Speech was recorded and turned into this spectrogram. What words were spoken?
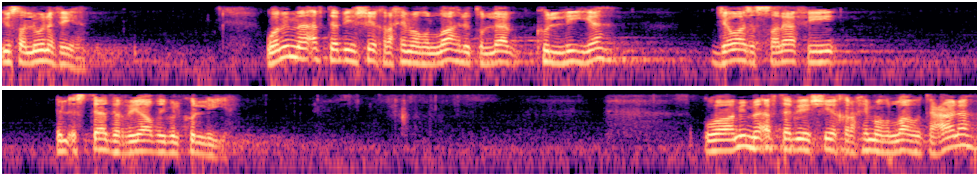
يصلون فيها. ومما أفتى به الشيخ رحمه الله لطلاب كلية جواز الصلاة في الاستاد الرياضي بالكلية. ومما أفتى به الشيخ رحمه الله تعالى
